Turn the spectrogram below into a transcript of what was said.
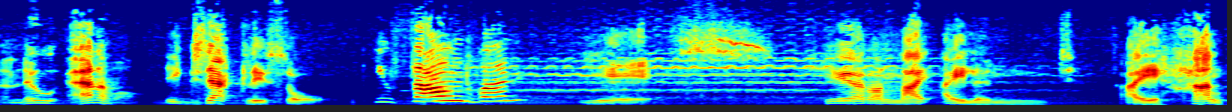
A new animal? Exactly so. You found one? Yes. Here on my island, I hunt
